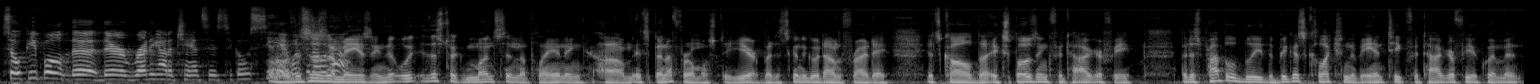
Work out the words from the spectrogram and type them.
So people, the, they're running out of chances to go see oh, it. What's this is amazing. This took months in the planning. Um, it's been up for almost a year, but it's going to go down Friday. It's called uh, Exposing Photography, but it's probably the biggest collection of antique photography equipment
